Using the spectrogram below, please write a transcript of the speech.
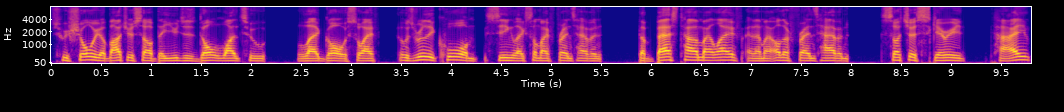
to show you about yourself that you just don't want to let go. So I it was really cool seeing like some of my friends having the best time of my life and then my other friends having such a scary time.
